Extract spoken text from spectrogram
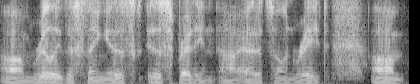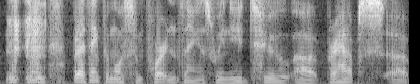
Um, really, this thing is is spreading uh, at its own rate. Um, but I think the most important thing is we need to uh, perhaps uh,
